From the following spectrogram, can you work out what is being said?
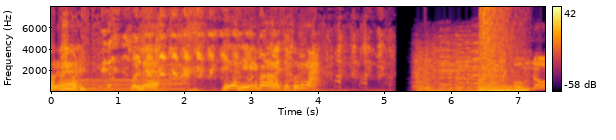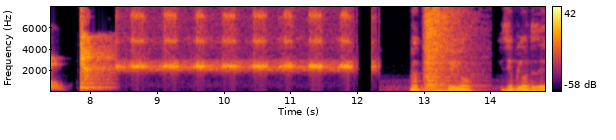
சொல்லு. சொல்லு. நீதான் தைரியமான ஆளாச்சா சொல்லுங்க. ஐயோ இது எப்படி வந்தது?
